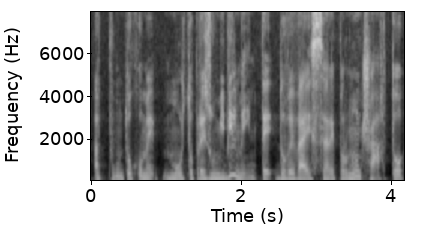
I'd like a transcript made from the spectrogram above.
appunto come molto presumibilmente doveva essere pronunciato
